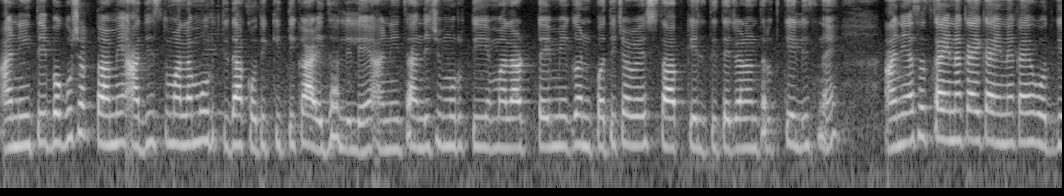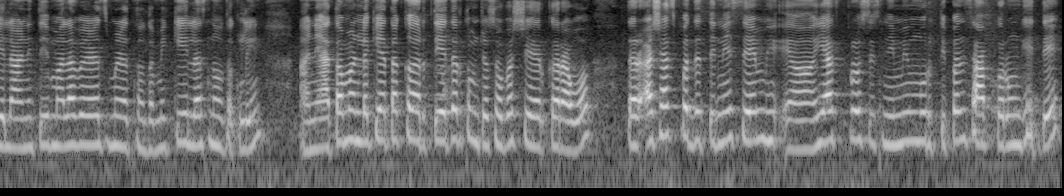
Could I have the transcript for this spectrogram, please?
आणि ते बघू शकता. मी आधीच तुम्हाला मूर्ती दाखवते. किती काळी झालेली आहे आणि चांदीची मूर्ती मला वाटते मी गणपतीच्या वेळेस स्थाप केली ती त्याच्यानंतर केलीच नाही. आणि असंच काही ना काही काही ना काही होत गेलं आणि ते मला वेळच मिळत नव्हता. मी केलंच नव्हतं क्लीन आणि आता म्हटलं की आता करते तर तुमच्यासोबत शेअर करावं. तर अशाच पद्धतीने सेम याच प्रोसेसने मी मूर्ती पण साफ करून घेते.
